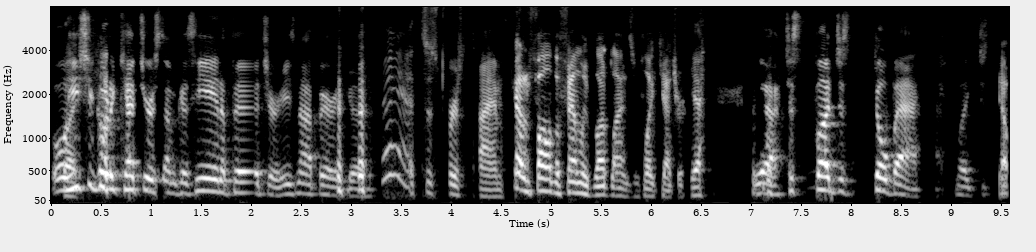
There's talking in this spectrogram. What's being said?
Well, he should go to catcher or something because he ain't a pitcher. He's not very good. yeah, it's his first time. Got to follow the family bloodlines and play catcher. Yeah, yeah, just but just go back. Like, just Yep.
